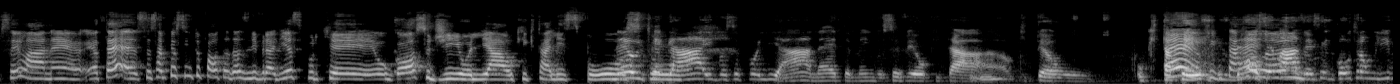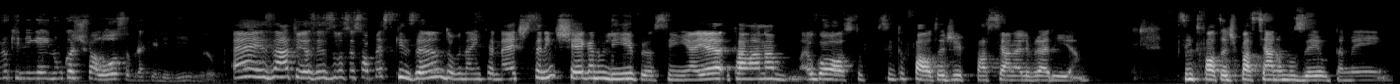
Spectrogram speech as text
sei lá, né? Até você sabe que eu sinto falta das livrarias porque eu gosto de olhar o que, está ali exposto. Meu, e pegar e você folhear, né? Também você vê o que tá, o que tão, o que tá é, o que, que tá né? Sei lá, você encontra um livro que ninguém nunca te falou sobre aquele livro. É, exato. E às vezes você só pesquisando na internet, você nem chega no livro, assim. Aí é, tá lá na. Eu gosto, sinto falta de passear na livraria. Sinto falta de passear no museu também.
